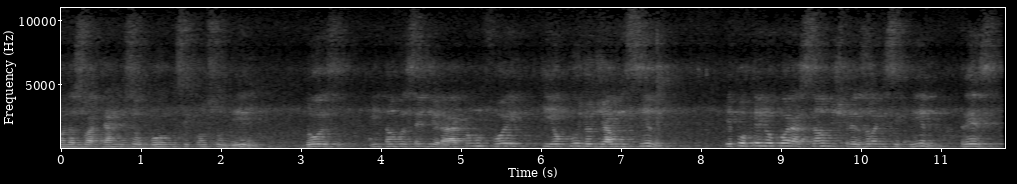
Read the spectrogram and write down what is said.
quando a sua carne e seu corpo se consumirem. 12. Então você dirá: Como foi que eu pude odiar o ensino? E porque meu coração desprezou a disciplina? 13.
